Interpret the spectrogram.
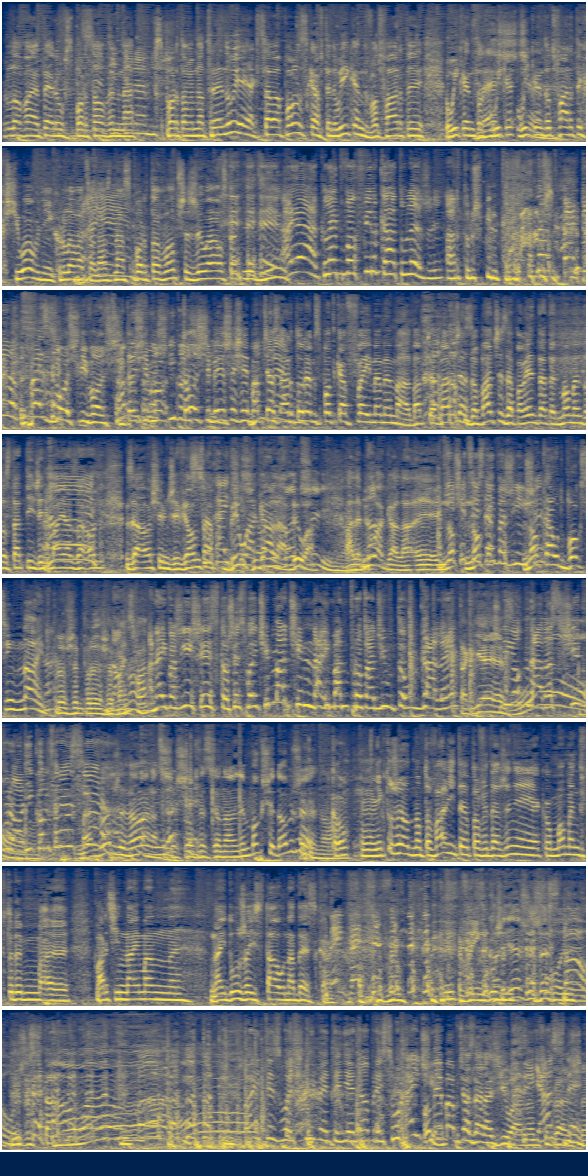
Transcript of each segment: Królowa eteru w sportowym, na, w sportowym no trenuje jak cała Polska w ten weekend w otwarty, weekend, Wreszcie. weekend, weekend otwartych siłowni. Królowa co, na, Ojej. na sportowo przeżyła ostatnie dni? A jak? Ledwo chwilka, a tu leży Artur Szpilka. No tak. Bez złośliwości. To się, to się jeszcze się babcia z Arturem spotka w Fame MMA. Babcia, babcia zobaczy, zapamięta ten moment, ostatni dzień maja za, o, za 8 dziewiąta. Była gala, była. no. Ale No. była gala. e, A wiecie, co jest knockout- najważniejsze? Knockout Boxing Night, proszę, proszę No, państwa. A najważniejsze jest to, że słuchajcie, Marcin Najman prowadził tą galę. Tak jest. Czyli odnalazł się w roli konferencjera. Dobrze, no. Się w profesjonalnym boksie, dobrze, no. Ko- niektórzy odnotowali to, to wydarzenie jako moment, w którym e, Marcin Najman najdłużej stał na deskach w ringu, że, że stał, że stał. Oj, ty niedobry. Bo Słuchajcie. mnie babcia zaraziła, no Jasne.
